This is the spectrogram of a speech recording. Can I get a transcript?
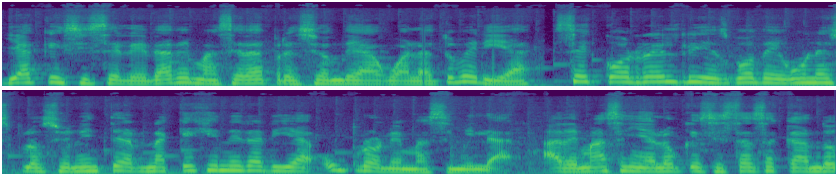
ya que si se le da demasiada presión de agua a la tubería, se corre el riesgo de una explosión interna que generaría un problema similar. Además señaló que se está sacando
